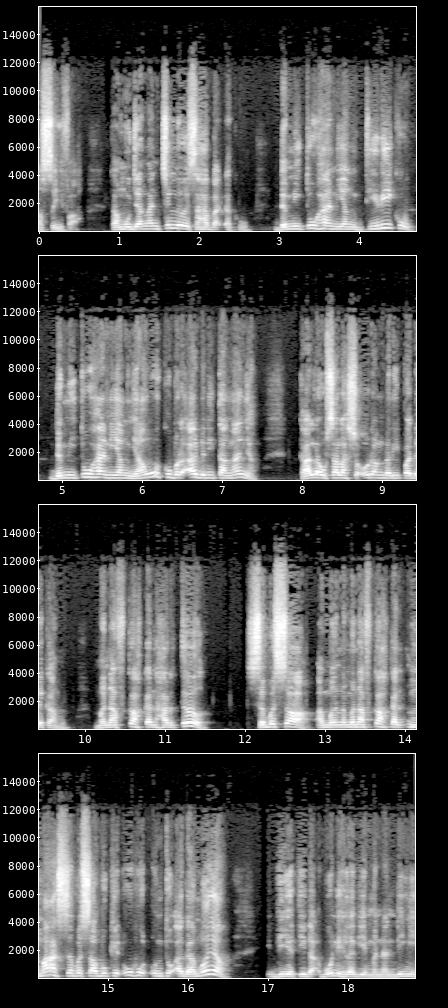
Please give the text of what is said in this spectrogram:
nasifa. Kamu jangan cela sahabat aku. Demi Tuhan yang diriku, demi Tuhan yang nyawaku berada di tangannya. Kalau salah seorang daripada kamu menafkahkan harta sebesar ah, menafkahkan emas sebesar bukit Uhud untuk agamanya dia tidak boleh lagi menandingi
